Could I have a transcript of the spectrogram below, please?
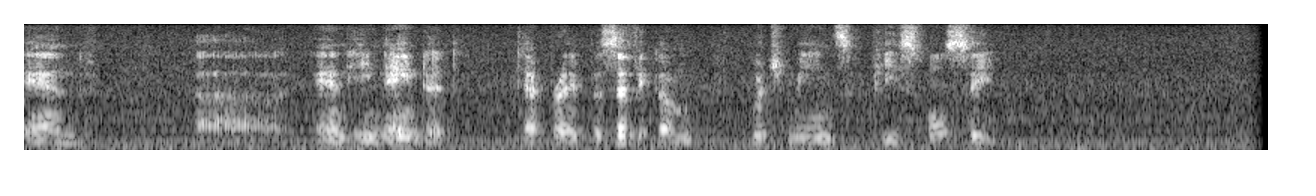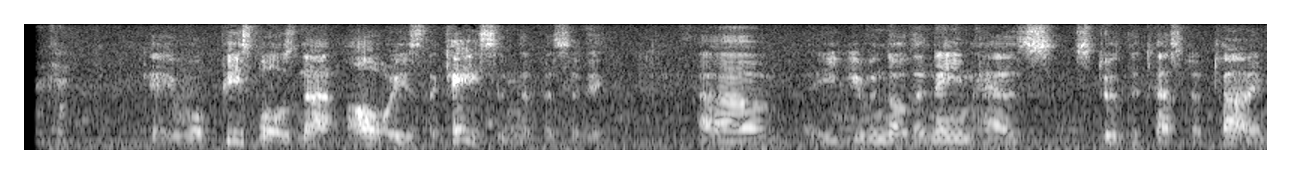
and uh, and he named it Tepre Pacificum, which means peaceful sea. Okay. Well, peaceful is not always the case in the Pacific, uh, even though the name has stood the test of time.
